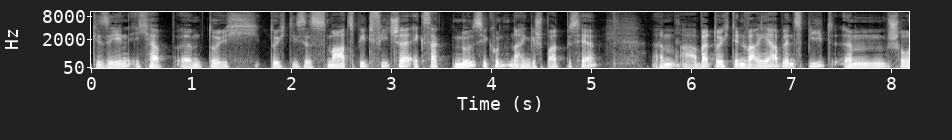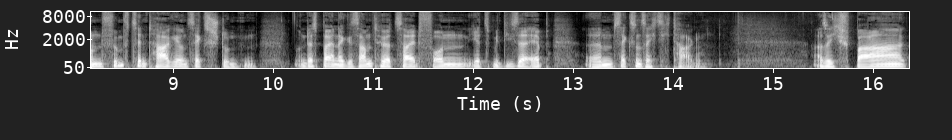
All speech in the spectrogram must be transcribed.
gesehen, ich habe ähm, durch, durch dieses Smart Speed-Feature exakt 0 Sekunden eingespart bisher, aber durch den variablen Speed schon 15 Tage und 6 Stunden. Und das bei einer Gesamthörzeit von jetzt mit dieser App ähm, 66 Tagen. Also ich spare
